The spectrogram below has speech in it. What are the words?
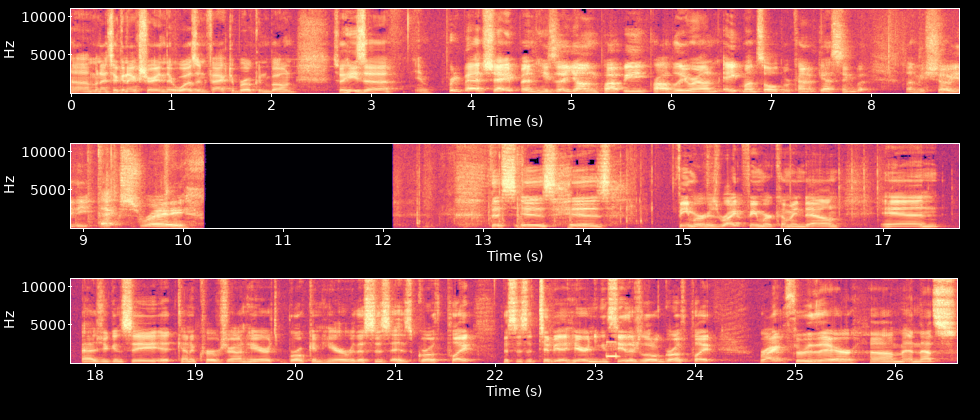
Um, and I took an X-ray, and there was in fact a broken bone. So he's uh, in pretty bad shape, and he's a young puppy, probably around eight months old. We're kind of guessing, but let me show you the X-ray. This is his femur, his right femur coming down, and as you can see, it kind of curves around here. It's broken here. This is his growth plate. This is a tibia here, and you can see there's a little growth plate right through there, um, and that's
